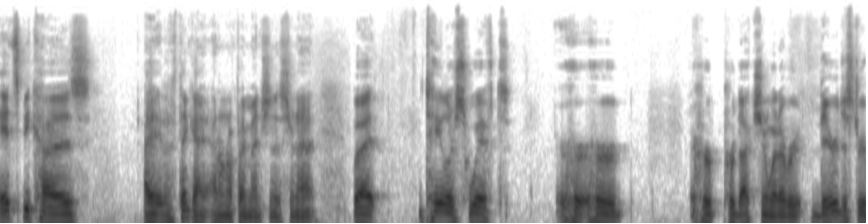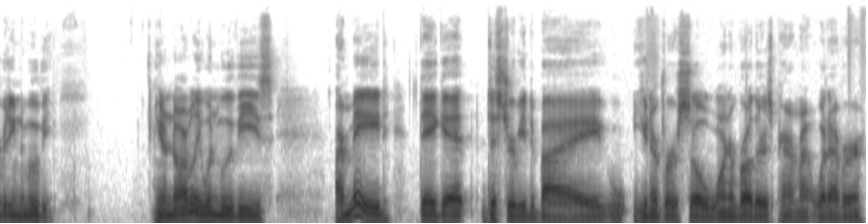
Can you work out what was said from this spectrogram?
It's because, I think, I, I don't know if I mentioned this or not, but Taylor Swift, her, her, her production, whatever, they're distributing the movie. You know, normally when movies are made, they get distributed by Universal, Warner Brothers, Paramount, whatever.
